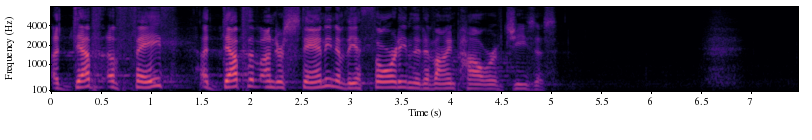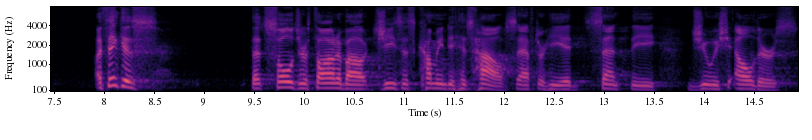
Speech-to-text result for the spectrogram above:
a depth of faith, a depth of understanding of the authority and the divine power of Jesus. I think as that soldier thought about Jesus coming to his house after he had sent the Jewish elders,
